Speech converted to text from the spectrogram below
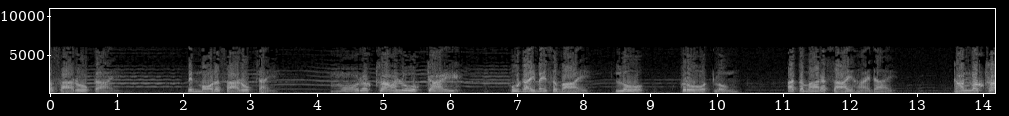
รักษาโรคกาย เป็นหมอรักษาโรคใจ หมอรักษาโรคใจ ผู้ใดไม่สบาย โลภ โกรธหลง อาตมารักษาให้หายได้ ท่านรักษา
